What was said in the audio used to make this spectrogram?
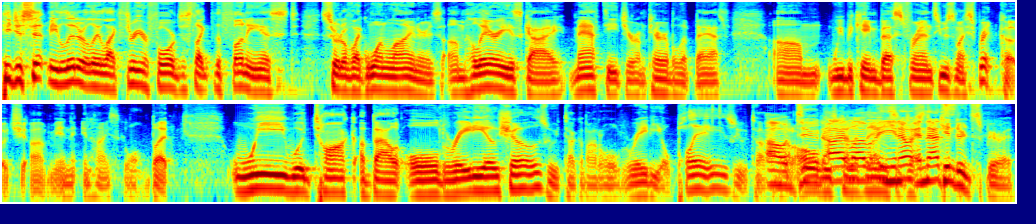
he just sent me literally like three or four, just like the funniest sort of like one liners. Um, hilarious guy, math teacher. I'm terrible at math. Um, we became best friends. He was my sprint coach um, in, in high school. But we would talk about old radio shows. We would talk about old radio plays. We would talk Oh, about all dude, these I kind love- of things. you know, Just and that's- kindred spirit.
